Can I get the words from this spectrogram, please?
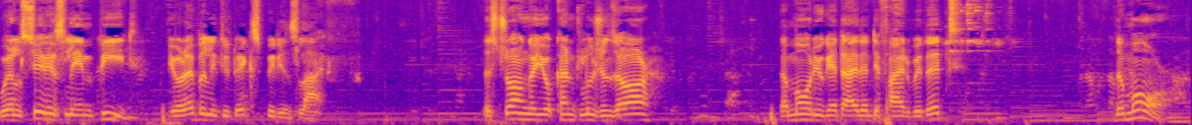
will seriously impede your ability to experience life. The stronger your conclusions are, the more you get identified with it, the more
